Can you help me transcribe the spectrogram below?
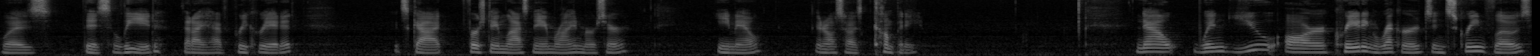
was this lead that I have pre-created. It's got first name, last name, Ryan Mercer, email, and it also has company. Now, when you are creating records in ScreenFlows,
